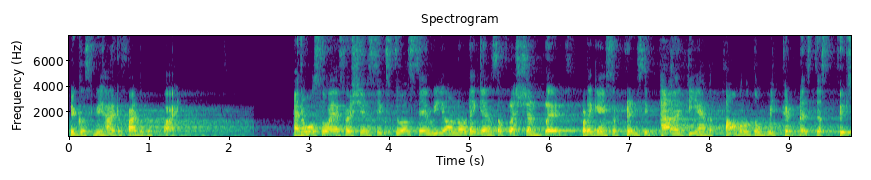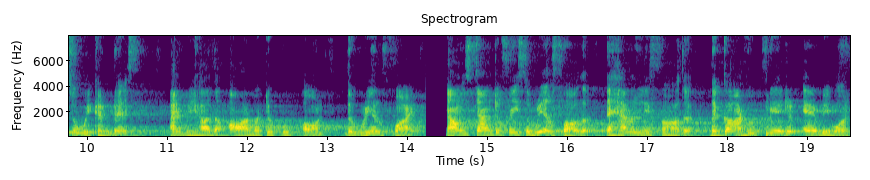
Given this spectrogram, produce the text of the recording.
because we have to fight the good fight. And also Ephesians 6.12 say we are not against the flesh and blood, but against the principality and the power of the wickedness, the spiritual wickedness. And we have the armor to put on, the real fight. Now it's time to face the real Father, the Heavenly Father, the God who created everyone,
